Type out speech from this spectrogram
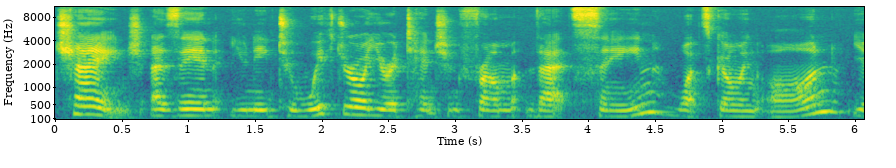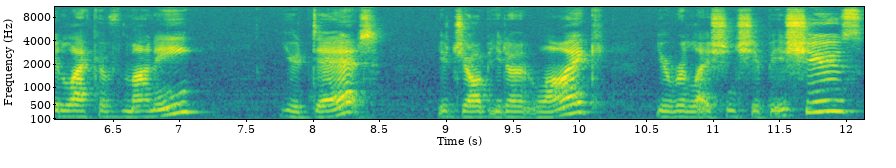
change, as in you need to withdraw your attention from that scene, what's going on, your lack of money, your debt, your job you don't like, your relationship issues,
